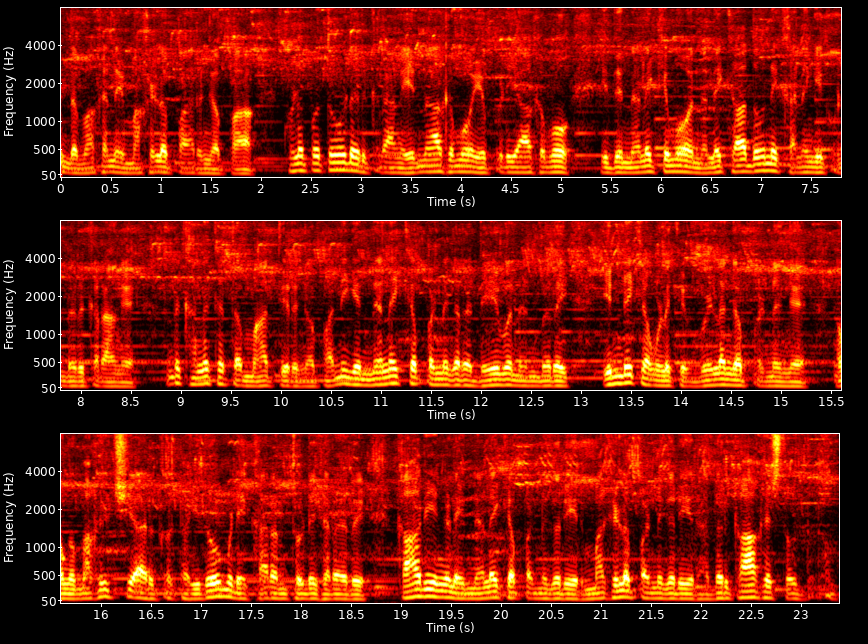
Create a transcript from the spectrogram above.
இந்த மகனை மகளை பாருங்கப்பா. குழப்பத்தோடு இருக்கிறாங்க. என்னாகுமோ எப்படியாகுமோ இது நிலைக்குமோ நிலைக்காதோன்னு கலங்கி கொண்டு இருக்கிறாங்க அந்த கலக்கத்தை மாற்றிருங்கப்பா நீங்கள் நிலைக்க பண்ணுகிற தேவன் என்பதை இன்றைக்கு அவங்களுக்கு விளங்க பண்ணுங்க. அவங்க மகிழ்ச்சியாக இருக்கட்டும். இதோ உடைய கரம் தொடுகிறாரு காரியங்களை நிலைக்க பண்ணுகிறீர் மகிழ பண்ணுகிறீர். அதற்காக சொல்கிறோம்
